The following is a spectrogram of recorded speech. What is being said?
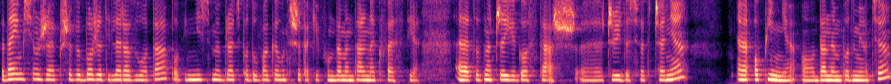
Wydaje mi się, że przy wyborze dealera złota powinniśmy brać pod uwagę trzy takie fundamentalne kwestie. E, To znaczy jego staż, e, czyli doświadczenie, e, opinię o danym podmiocie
